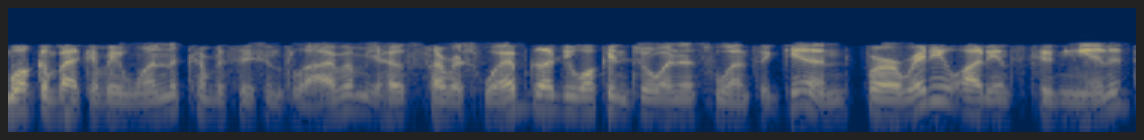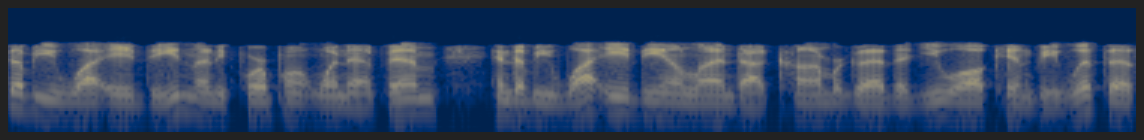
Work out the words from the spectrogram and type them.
Welcome back, everyone, to Conversations Live. I'm your host, Cyrus Webb. Glad you all can join us once again. For our radio audience tuning in at WYAD 94.1 FM and WYADonline.com, we're glad that you all can be with us.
